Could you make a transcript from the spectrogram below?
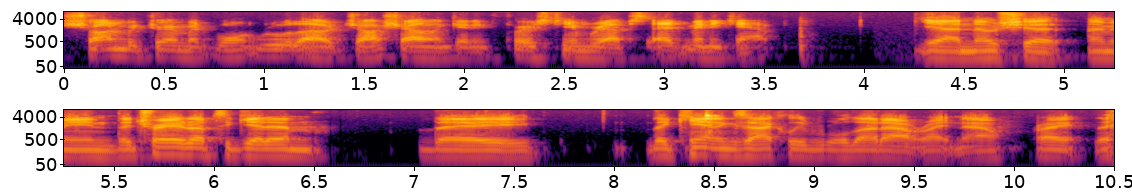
Sean McDermott won't rule out Josh Allen getting first team reps at minicamp. Yeah, no shit. I mean, they traded up to get him. They they can't exactly rule that out right now, right? They,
